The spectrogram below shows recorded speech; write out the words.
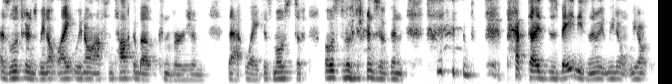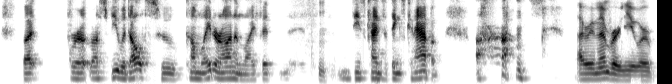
as Lutherans, we don't like we don't often talk about conversion that way because most of most Lutherans have been baptized as babies, and we, we don't we don't. But for us few adults who come later on in life, it hmm. these kinds of things can happen. I remember you were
